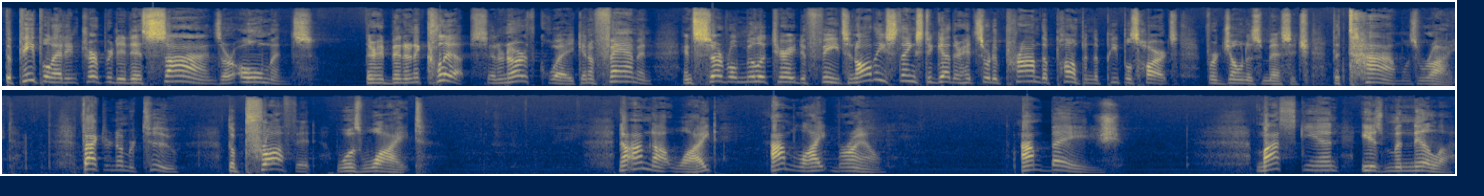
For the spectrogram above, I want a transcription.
the people had interpreted as signs or omens. There had been an eclipse and an earthquake and a famine and several military defeats. And all these things together had sort of primed the pump in the people's hearts for Jonah's message. The time was right. Factor number two the prophet was white. Now, I'm not white, I'm light brown, I'm beige. My skin is manila.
